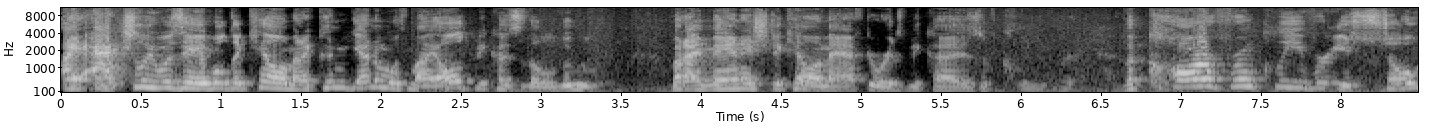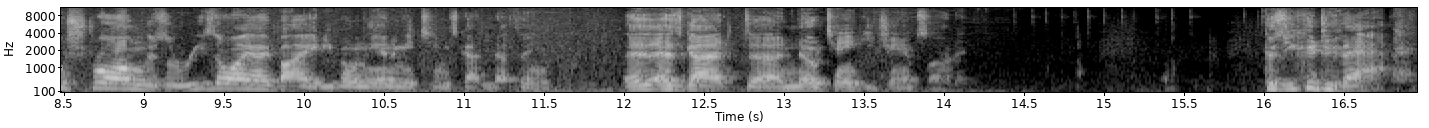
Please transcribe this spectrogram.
I actually was able to kill him, and I couldn't get him with my ult because of the Lulu. But I managed to kill him afterwards because of Cleaver. The carve from Cleaver is so strong, there's a reason why I buy it, even when the enemy team's got nothing, has got uh, no tanky champs on it. Because you could do that.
